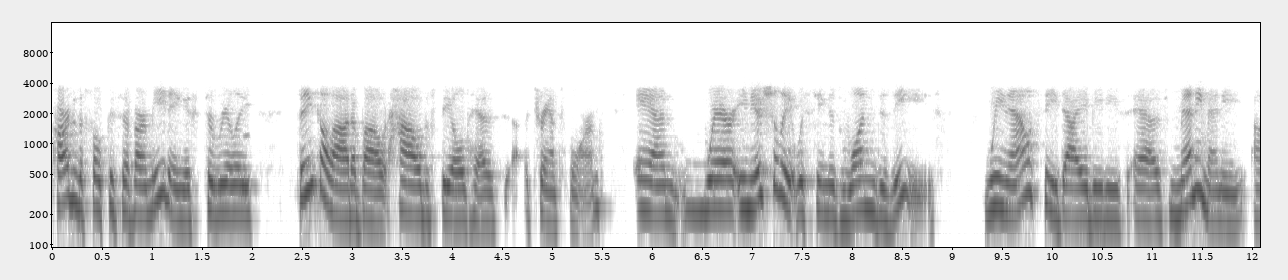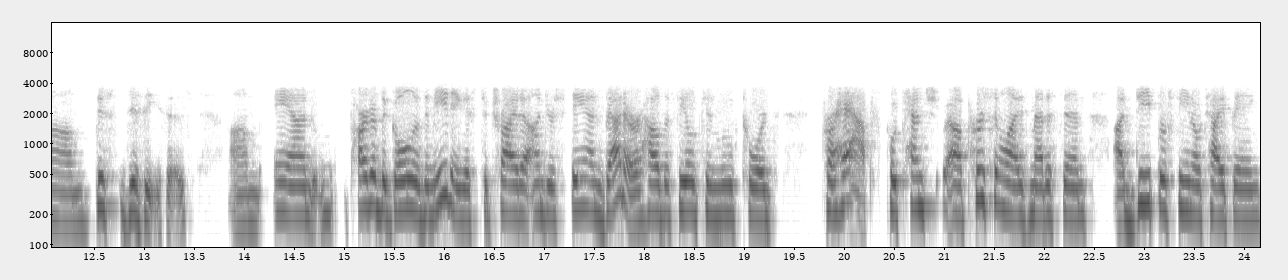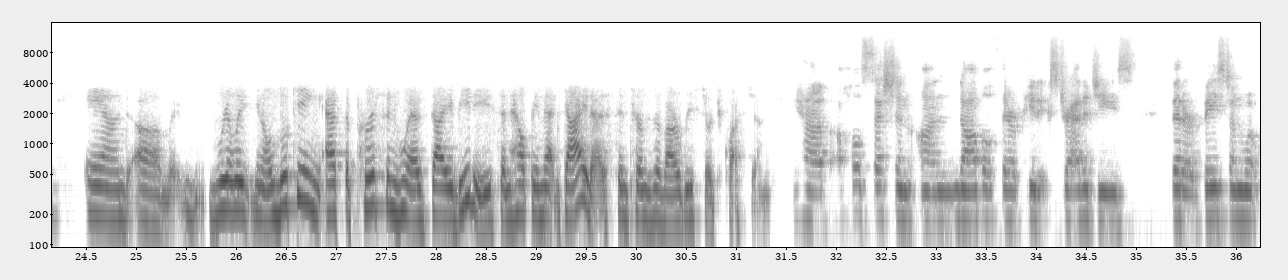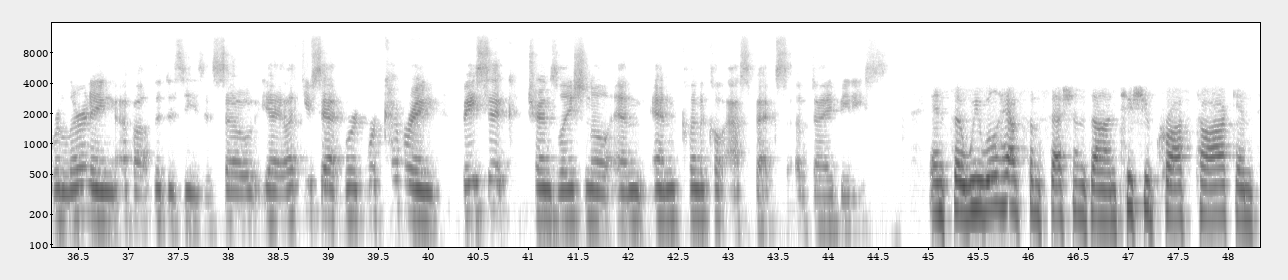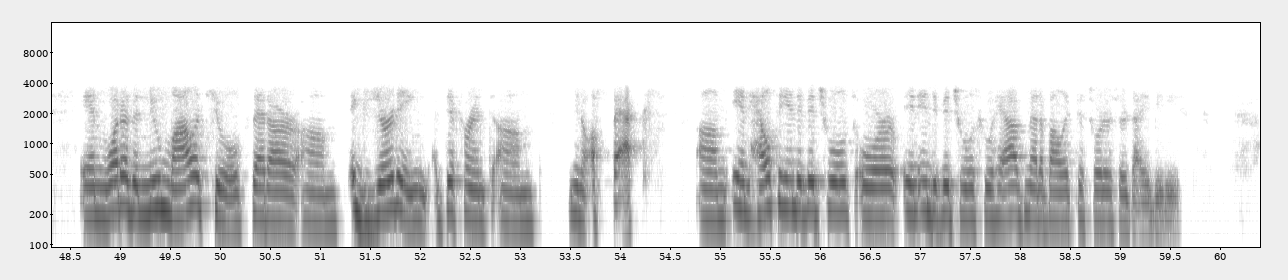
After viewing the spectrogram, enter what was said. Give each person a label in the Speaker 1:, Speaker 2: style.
Speaker 1: part of the focus of our meeting is to really think a lot about how the field has transformed and where initially it was seen as one disease, we now see diabetes as many, many um, dis diseases. Um, and part of the goal of the meeting is to try to understand better how the field can move towards perhaps potential uh, personalized medicine, uh, deeper phenotyping, and um, really, you know, looking at the person who has diabetes and helping that guide us in terms of our research questions.
Speaker 2: We have a whole session on novel therapeutic strategies that are based on what we're learning about the diseases. So yeah, like you said, we're, we're covering basic translational and, and clinical aspects of diabetes.
Speaker 1: And so we will have some sessions on tissue crosstalk and, and what are the new molecules that are um, exerting different um, you know, effects um, in healthy individuals or in individuals who have metabolic disorders or diabetes.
